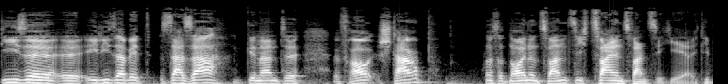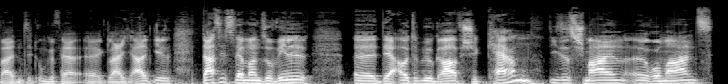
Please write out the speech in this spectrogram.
Diese äh, Elisabeth Zaza genannte Frau starb 1929, 22-jährig. Die beiden sind ungefähr äh, gleich alt. Das ist, wenn man so will, äh, der autobiografische Kern dieses schmalen äh, Romans.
